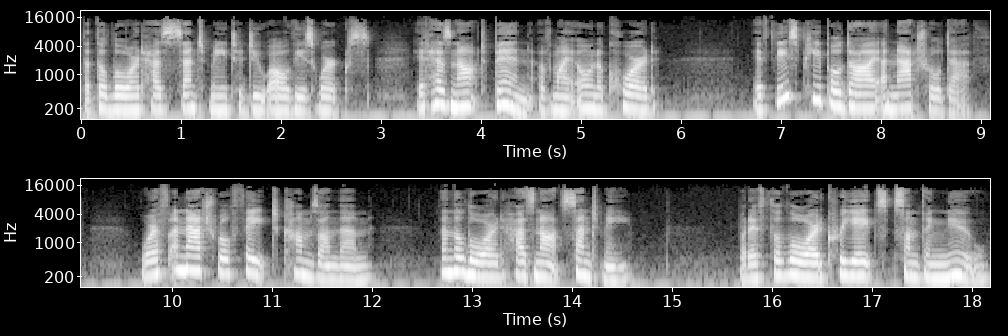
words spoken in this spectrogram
that the Lord has sent me to do all these works. It has not been of my own accord. If these people die a natural death, or if a natural fate comes on them, then the Lord has not sent me. But if the Lord creates something new,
